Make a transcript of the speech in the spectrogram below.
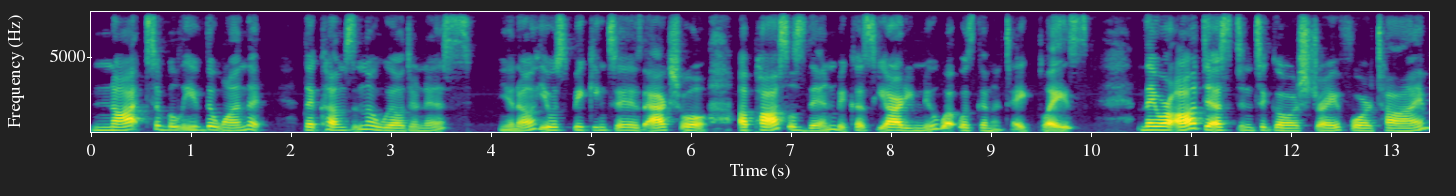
not to believe the one that that comes in the wilderness. You know, he was speaking to his actual apostles then because he already knew what was going to take place. They were all destined to go astray for a time,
